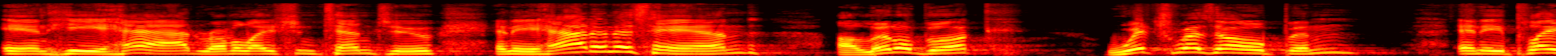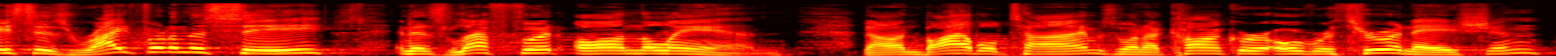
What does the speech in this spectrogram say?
And he had, Revelation 10 2, and he had in his hand a little book which was open, and he placed his right foot on the sea and his left foot on the land. Now, in Bible times, when a conqueror overthrew a nation,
